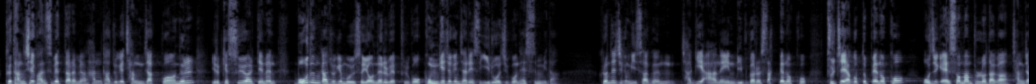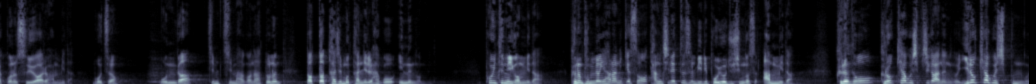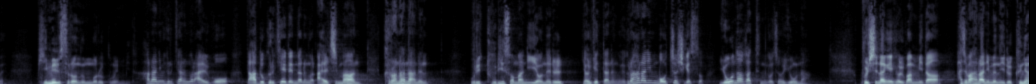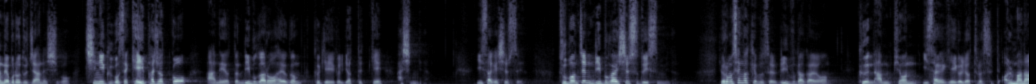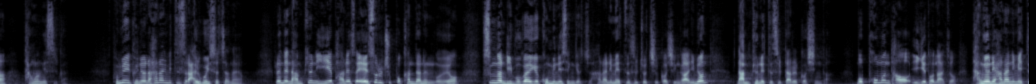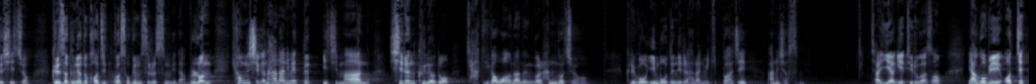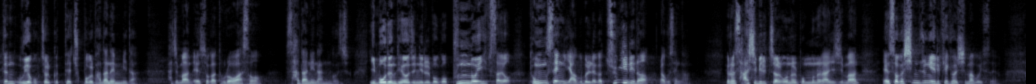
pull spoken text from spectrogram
그 당시의 관습에 따르면 한 가족의 장자권을 이렇게 수여할 때는 모든 가족이 모여서 연애를 베풀고 공개적인 자리에서 이루어지곤 했습니다. 그런데 지금 이삭은 자기 아내인 리브가를 싹 빼놓고 둘째 야곱도 빼놓고 오직 에서만 불러다가 장자권을 수여하려 합니다. 뭐죠? 뭔가 찜찜하거나 또는 떳떳하지 못한 일을 하고 있는 겁니다. 포인트는 이겁니다. 그는 분명히 하나님께서 당신의 뜻을 미리 보여주신 것을 압니다. 그래도 그렇게 하고 싶지가 않은 거예요. 이렇게 하고 싶은 거예요. 비밀스러운 음모를 꾸밉니다. 하나님이 그렇게 하는 걸 알고 나도 그렇게 해야 된다는 걸 알지만 그러나 나는 우리 둘이서만 이 연애를 열겠다는 거예요. 그럼 하나님은 뭐 어쩌시겠어? 요나 같은 거죠, 요나. 불신앙의 결과입니다. 하지만 하나님은 이를 그냥 내버려 두지 않으시고 친히 그곳에 개입하셨고 아내였던 리브가로 하여금 그 계획을 엿듣게 하십니다. 이삭의 실수예요. 두 번째는 리브가의 실수도 있습니다. 여러분 생각해 보세요. 리브가가요. 그 남편 이삭의 계획을 엿들었을 때 얼마나 당황했을까요? 분명히 그녀는 하나님의 뜻을 알고 있었잖아요. 그런데 남편이 이에 반해서 에서를 축복한다는 거예요. 순간 리브가에게 고민이 생겼죠. 하나님의 뜻을 쫓을 것인가 아니면 남편의 뜻을 따를 것인가. 뭐 폼은 다 이게 더 나죠. 당연히 하나님의 뜻이죠. 그래서 그녀도 거짓과 속임수를 씁니다. 물론 형식은 하나님의 뜻이지만 실은 그녀도 자기가 원하는 걸 한 거죠. 그리고 이 모든 일을 하나님이 기뻐하지 않으셨습니다. 자, 이야기의 뒤로 가서 야곱이 어쨌든 우여곡절 끝에 축복을 받아냅니다. 하지만 에서가 돌아와서 사단이 난 거죠. 이 모든 되어진 일을 보고 분노에 휩싸여 동생 야곱을 내가 죽이리라 라고 생각합니다. 여러분 41절 오늘 본문은 아니지만 에서가 심중에 이렇게 결심하고 있어요.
